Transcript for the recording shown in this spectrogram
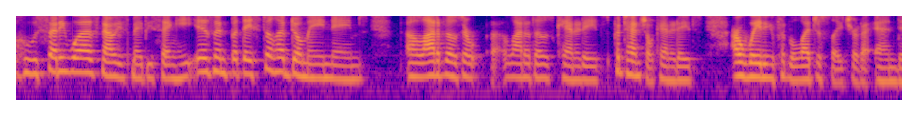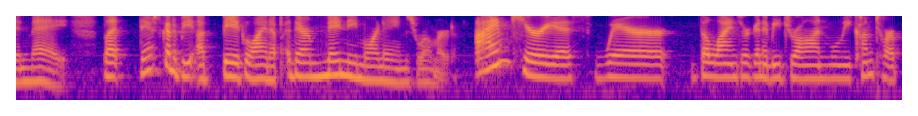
who said he was now he's maybe saying he isn't but they still have domain names a lot of those are a lot of those candidates potential candidates are waiting for the legislature to end in may. But there's going to be a big lineup and there are many more names rumored. I'm curious where the lines are going to be drawn when we come to our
